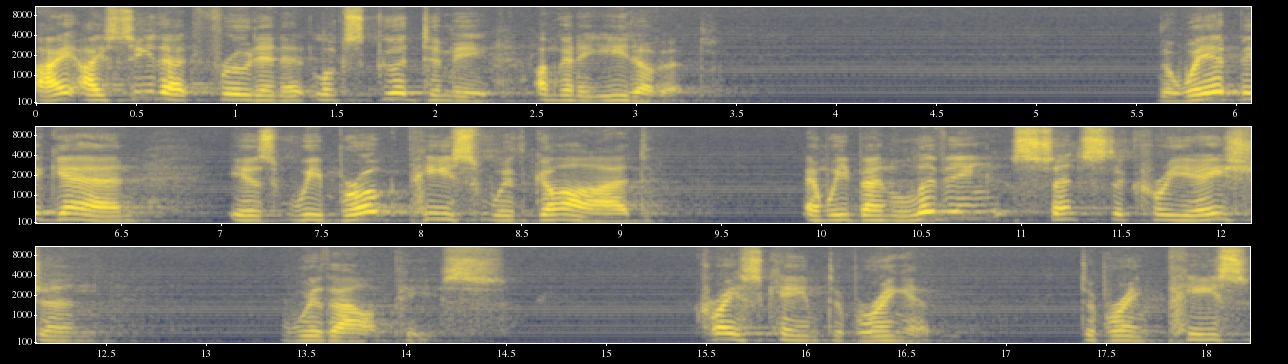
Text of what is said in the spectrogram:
I, I see that fruit and it looks good to me. I'm going to eat of it. The way it began is we broke peace with God and we've been living since the creation without peace. Christ came to bring it, to bring peace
